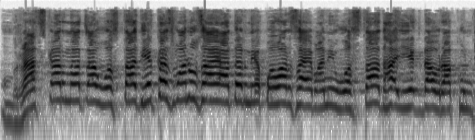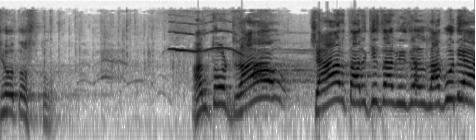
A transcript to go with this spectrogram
राजकारणाचा वस्ताद एकच माणूस आहे आदरणीय पवार साहेब. आणि वस्ताद हा एक डाव राखून ठेवत असतो. आणि तो डाव चार तारखेचा रिझल्ट लागू द्या.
